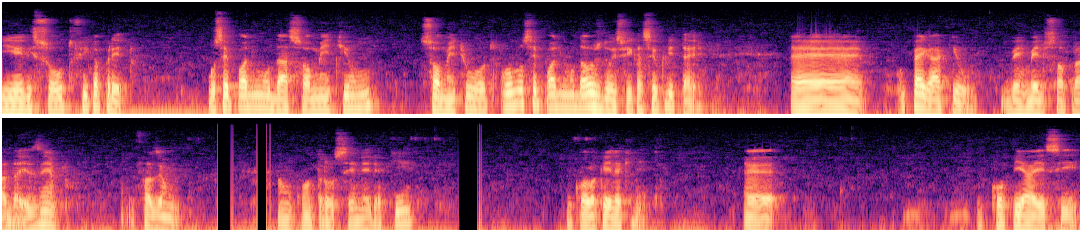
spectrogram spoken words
e ele solto fica preto. Você pode mudar somente um somente o outro ou você pode mudar os dois fica a seu critério. É, vou pegar aqui o vermelho só para dar exemplo. Vou fazer um Dá um Ctrl C nele aqui. E coloquei ele aqui dentro. É, copiar esse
